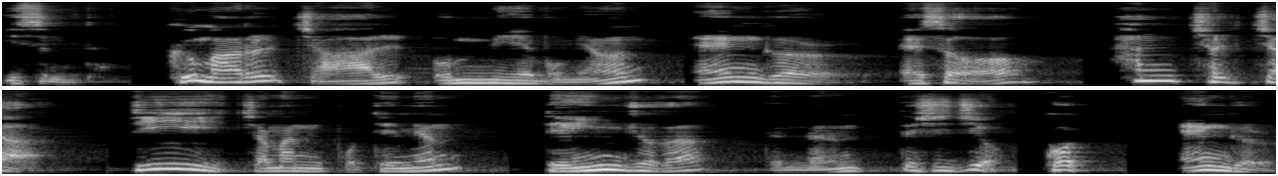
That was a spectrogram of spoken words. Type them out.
있습니다. 그 말을 잘 음미해 보면 anger에서 한 철자 D자만 보태면 danger가 된다는 뜻이지요. 곧 anger,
